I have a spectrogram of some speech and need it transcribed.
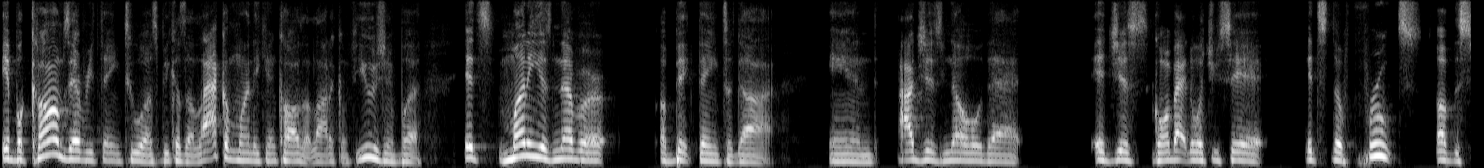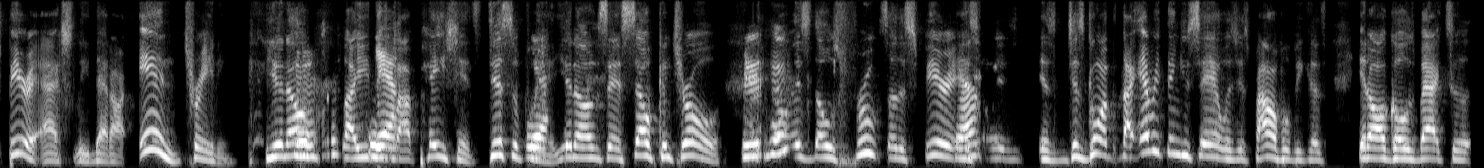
it becomes everything to us because a lack of money can cause a lot of confusion, but it's money is never a big thing to God. And I just know that it just going back to what you said, it's the fruits of the spirit actually that are in trading you know mm-hmm. like you think yeah. about patience discipline yeah. you know what i'm saying self-control mm-hmm. you know, it's those fruits of the spirit yeah. so it's, it's, just going like everything you said was just powerful because it all goes back to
